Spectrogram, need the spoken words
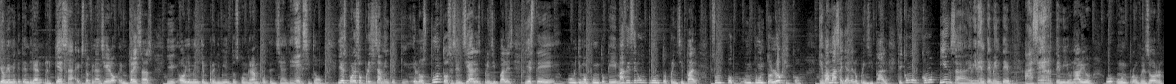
y obviamente tendrían riqueza, éxito financiero, empresas y obviamente emprendimientos con gran potencial de éxito. Y es por eso precisamente que los puntos esenciales, principales y este último punto que más de ser un punto principal es un, un punto lógico que va más allá de lo principal, que cómo, cómo piensa evidentemente hacerte millonario un profesor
